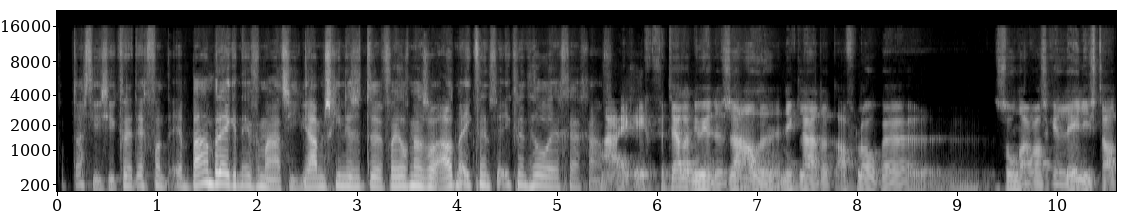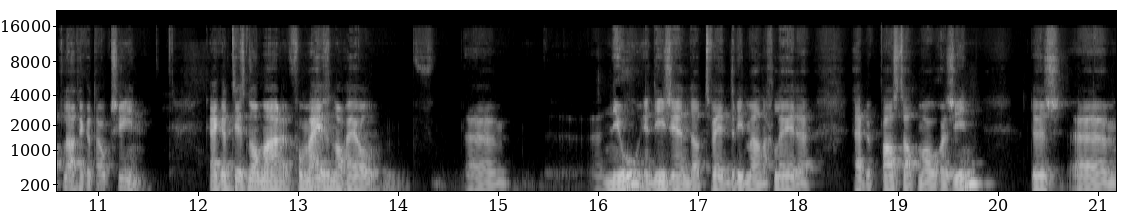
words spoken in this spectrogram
fantastisch. Ik vind het echt van eh, baanbrekende informatie. Ja, misschien is het uh, voor heel veel mensen al oud, maar ik vind, ik vind het heel erg uh, gaaf. Nou, ik, ik, vertel het nu in de zalen en ik laat het afgelopen zondag was ik in Lelystad, laat ik het ook zien. Kijk, het is nog maar, voor mij is het nog heel nieuw. In die zin dat twee, drie maanden geleden heb ik pas dat mogen zien. Dus ehm,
